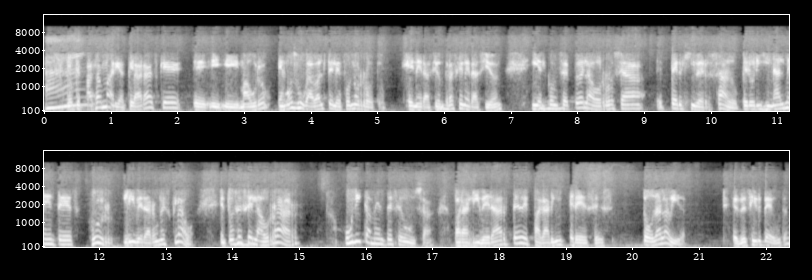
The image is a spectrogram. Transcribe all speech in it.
Ah. Lo que pasa, María Clara, es que, eh, y Mauro, hemos jugado al teléfono roto generación tras generación y el concepto del ahorro se ha eh, tergiversado, pero originalmente es hur, liberar a un esclavo. Entonces el ahorrar únicamente se usa para liberarte de pagar intereses toda la vida, es decir, deudas,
